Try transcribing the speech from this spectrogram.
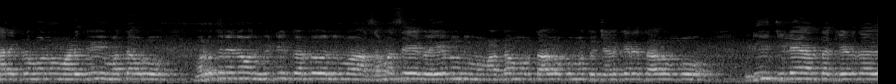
ಕಾರ್ಯಕ್ರಮವನ್ನು ಮಾಡಿದ್ವಿ. ಮತ್ತು ಅವರು ಮರುದಿನೇ ಒಂದು ಮೀಟಿಂಗ್ ಕರೆದು ನಿಮ್ಮ ಸಮಸ್ಯೆಗಳು ಏನು, ನಿಮ್ಮ ಮೊಳಕಾಮೂರು ತಾಲೂಕು ಮತ್ತು ಚಳ್ಳಕೆರೆ ತಾಲೂಕು ಇಡೀ ಜಿಲ್ಲೆ ಅಂತ ಕೇಳಿದಾಗ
